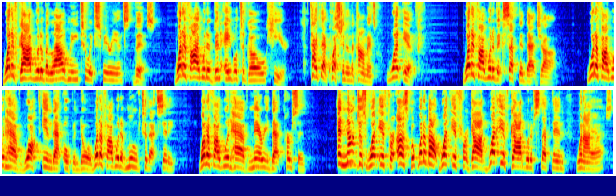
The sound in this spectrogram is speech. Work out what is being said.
What if God would have allowed me to experience this? What if I would have been able to go here? Type that question in the comments. What if? What if I would have accepted that job? What if I would have walked in that open door? What if I would have moved to that city? What if I would have married that person? And not just what if for us, but what about what if for God? What if God would have stepped in when I asked?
